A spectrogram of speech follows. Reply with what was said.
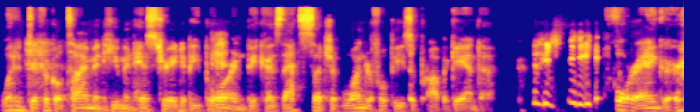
what a difficult time in human history to be born because that's such a wonderful piece of propaganda for anger.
